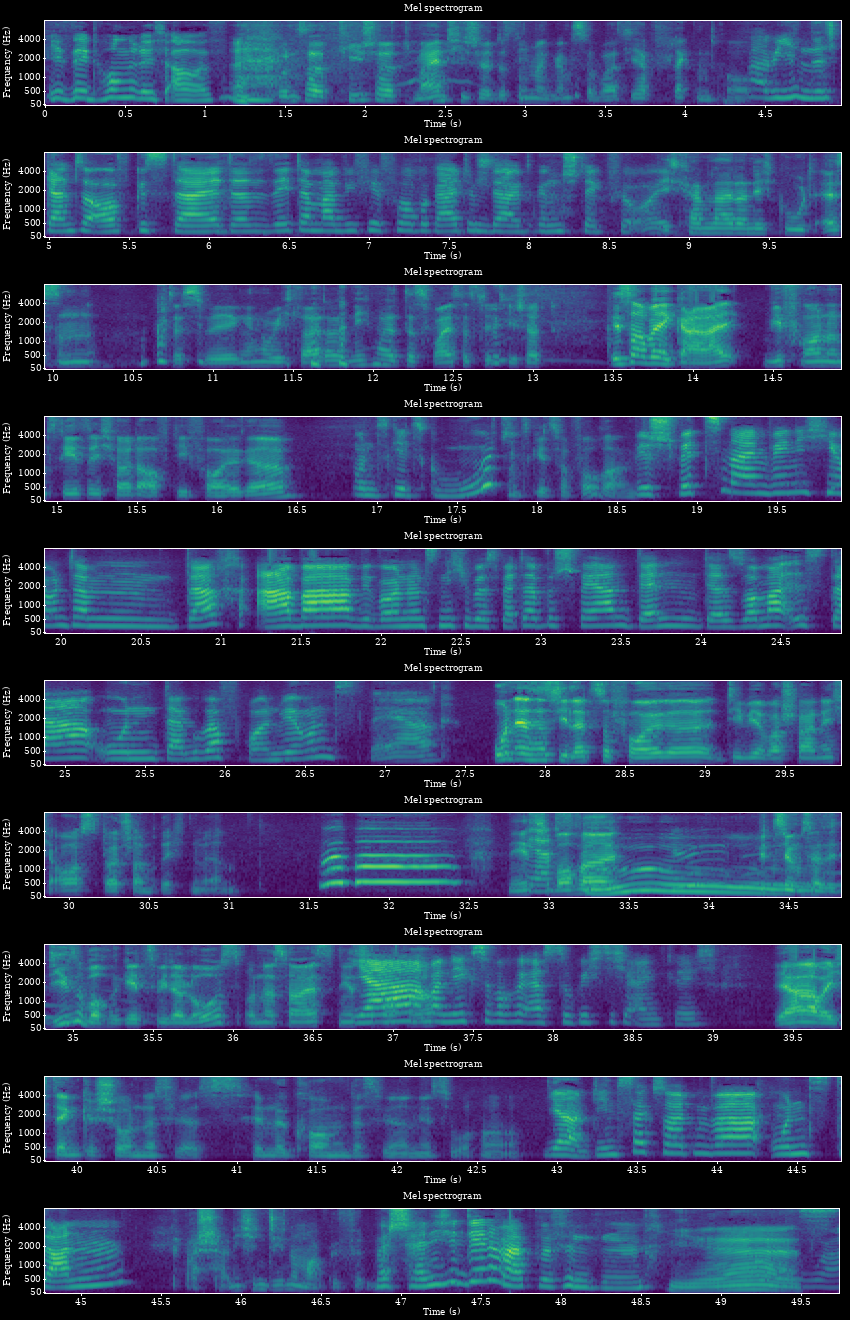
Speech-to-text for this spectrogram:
Ihr seht hungrig aus. Unser T-Shirt, mein T-Shirt ist nicht mehr ganz so weiß, ich habe Flecken drauf. Habe ich nicht ganz so aufgestylt. Also seht ihr mal, wie viel Vorbereitung da drin steckt für euch. Ich kann leider nicht gut essen, deswegen habe ich leider nicht mal das weißeste T-Shirt. Ist aber egal, wir freuen uns riesig heute auf die Folge. Uns geht's gut. Uns geht's hervorragend. Wir schwitzen ein wenig hier unterm Dach, aber wir wollen uns nicht über das Wetter beschweren, denn der Sommer ist da und darüber freuen wir uns sehr. Und es ist die letzte Folge, die wir wahrscheinlich aus Deutschland berichten werden. Wup, wup. Nächste Ja, Woche, Uh. beziehungsweise diese Woche geht's wieder los und das heißt nächste Ja, Woche. aber nächste Woche erst so richtig eigentlich. ja, aber ich denke schon, dass wir es hinbekommen, dass wir nächste Woche Ja, Dienstag sollten wir uns dann wahrscheinlich in Dänemark befinden. wahrscheinlich in Dänemark befinden. Yes. Wow.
